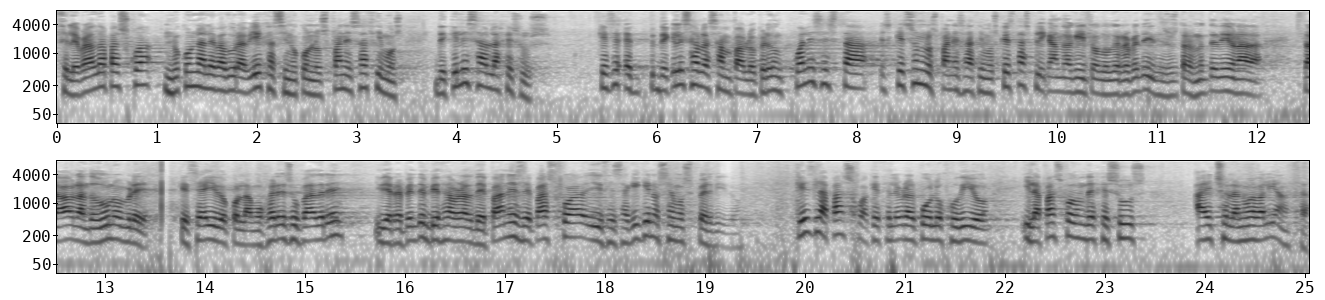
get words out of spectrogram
celebrar la Pascua no con la levadura vieja, sino con los panes ácimos. ¿De qué les habla Jesús? Eh, ¿De qué les habla San Pablo? Perdón, ¿cuál es esta? Es ¿Qué son los panes ácimos? ¿Qué está explicando aquí todo? De repente dices, ostras, no te digo nada. Estaba hablando de un hombre que se ha ido con la mujer de su padre y de repente empieza a hablar de panes, de Pascua y dices, aquí que nos hemos perdido. ¿Qué es la Pascua que celebra el pueblo judío y la Pascua donde Jesús ha hecho la nueva alianza?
